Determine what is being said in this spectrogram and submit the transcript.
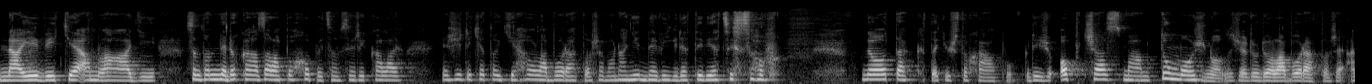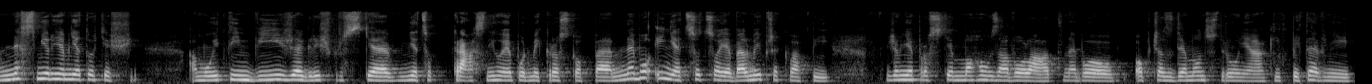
naivitě a mládí, jsem to nedokázala pochopit. Jsem si říkala, že teď je to jeho laboratoře, on ani neví, kde ty věci jsou. No, tak teď už to chápu. Když občas mám tu možnost, že jdu do laboratoře a nesmírně mě to těší, a můj tým ví, že když prostě něco krásného je pod mikroskopem, nebo i něco, co je velmi překvapí, že mě prostě mohou zavolat, nebo občas demonstruju nějaký pitevní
